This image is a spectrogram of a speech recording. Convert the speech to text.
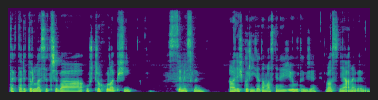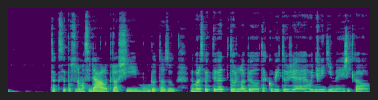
tak tady tohle se třeba už trochu lepší, si myslím. Ale těžko říct, já tam vlastně nežiju, takže vlastně já nevím. Tak se posuneme asi dál k dalšímu dotazu. Nebo respektive tohle bylo takový to, že hodně lidí mi říkalo,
